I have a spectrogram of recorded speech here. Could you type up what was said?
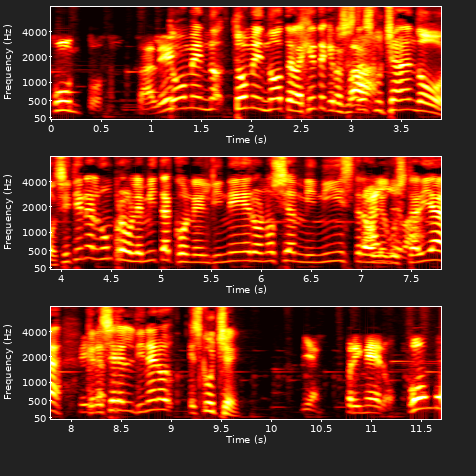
puntos. ¿Sale? Tome, no- tome nota, la gente que nos está escuchando. Si tiene algún problemita con el dinero, no se administra o Ahí le gustaría crecer el dinero, escuche. Bien. Primero, ¿cómo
